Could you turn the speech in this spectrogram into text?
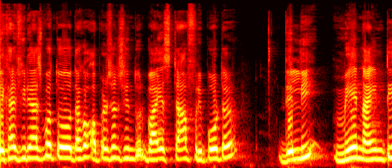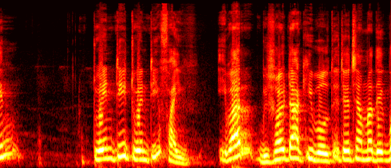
লেখায় ফিরে আসব। তো দেখো operation Sindoor by staff reporter Delhi May nineteen twenty twenty five এবার বিষয়টা কি বলতে চেয়েছে আমরা দেখব।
